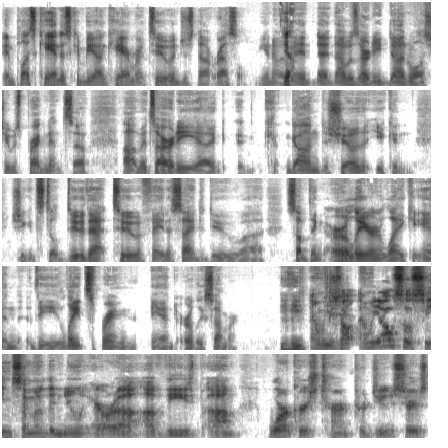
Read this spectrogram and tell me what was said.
and plus Candice can be on camera too and just not wrestle. You know, Yeah. it, that, that was already done while she was pregnant, so um, it's already uh, g- gone to show that you can she could still do that too if they decide to do uh, something earlier, like in the late spring and early summer. And we and we also seen some of the new era of these um, workers turned producers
